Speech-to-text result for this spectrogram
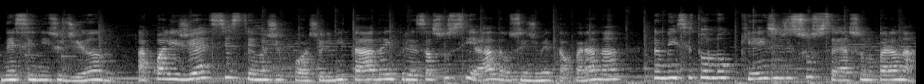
Nesse início de ano, a Qualijet Sistemas de Corte Limitada, empresa associada ao Sindimetal Paraná, também se tornou case de sucesso no Paraná.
